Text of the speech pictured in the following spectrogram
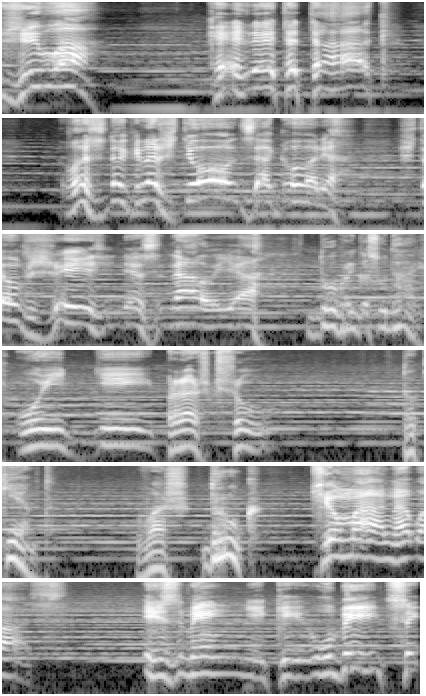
Жива? Коль это так, вознагражден за горе, что в жизни знал я. Добрый государь. Уйди, прошу. То Кент, ваш друг. Чума на вас, изменники, убийцы,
